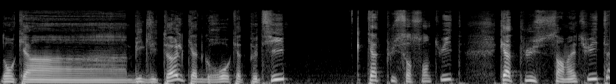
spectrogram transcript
donc un Big Little, 4 gros, 4 petit. 4 plus 168, 4 plus 128,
